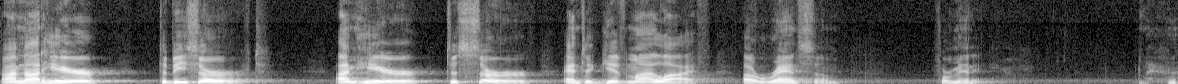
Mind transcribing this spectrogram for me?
I'm not here to be served. I'm here to serve and to give my life a ransom for many.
